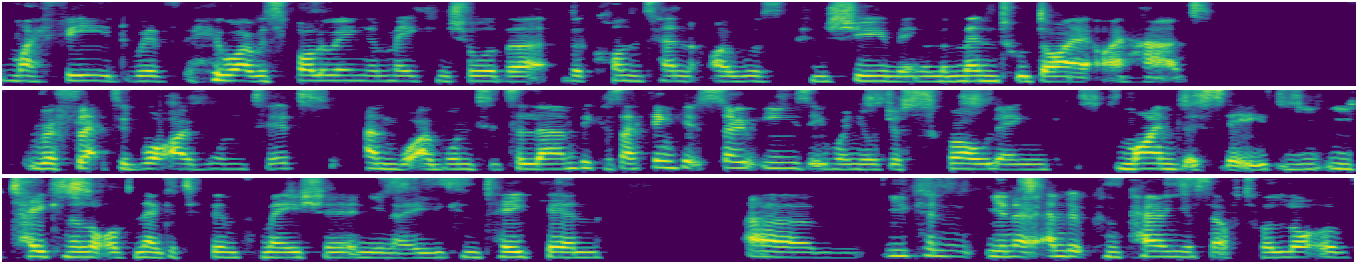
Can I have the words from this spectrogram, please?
my feed with who I was following and making sure that the content I was consuming and the mental diet I had reflected what I wanted and what I wanted to learn because I think it's so easy when you're just scrolling mindlessly. You, you've taken a lot of negative information, you know, you can take in um, you can, you know, end up comparing yourself to a lot of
